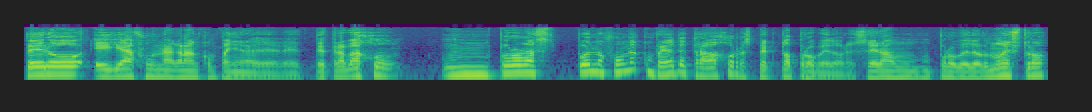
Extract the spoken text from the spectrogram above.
pero ella fue una gran compañera de trabajo. Mm, por horas, bueno, fue una compañía de trabajo respecto a proveedores. Era un proveedor nuestro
